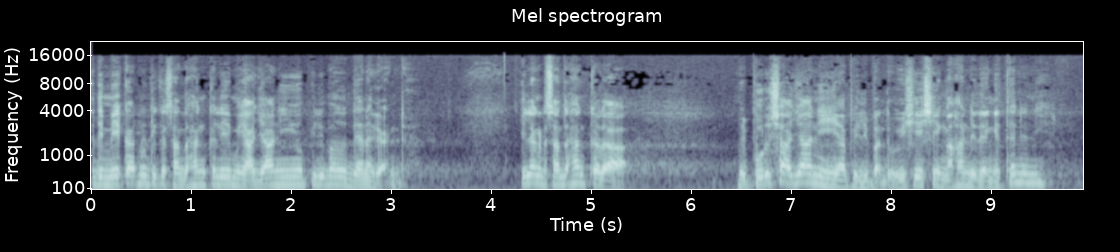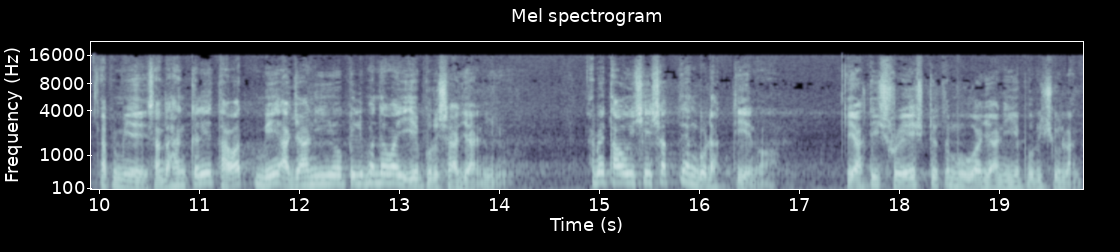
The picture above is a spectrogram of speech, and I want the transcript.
ඇති මේ කරුණු ටික සඳහන් කළේ මේ අජානීයෝ පිළිබඳව දැනගණ්ඩ. ඉළඟට සඳහන් කළා පුරුෂ අජානීය පිළිබඳව විශේෂයෙන් අහන්නේ දැන් එතනන අපි මේ සඳහන් කළේ තවත් මේ අජානීයෝ පිළිබඳවයි ඒ පුරුෂාජානීයෝ. හැබැ තව විශේෂත්වයන් ගොඩක් තියෙනවා. ඒ අති ශ්‍රේෂ්ඨත මූ අජානීය පුරුෂූ ළඟ.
